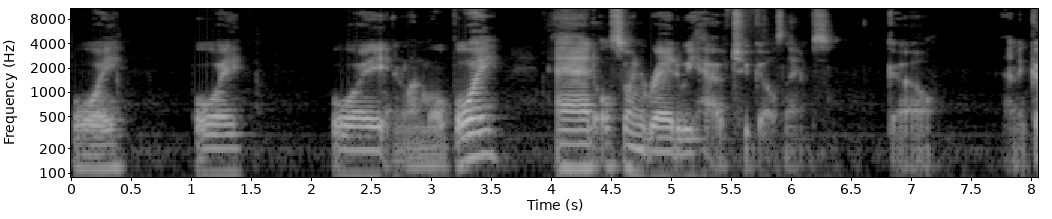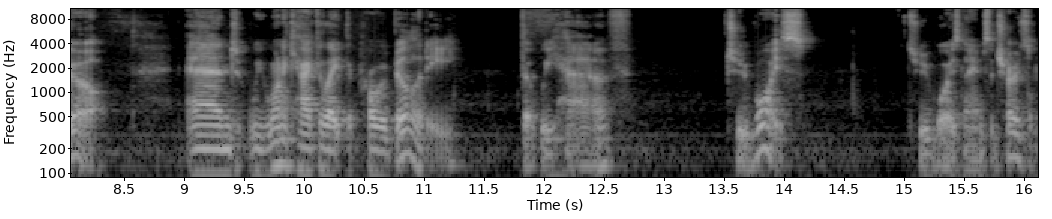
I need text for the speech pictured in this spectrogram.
boy, boy, boy, and one more boy. And also in red we have two girls' names. Girl and a girl. And we want to calculate the probability that we have two boys. Two boys' names are chosen.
